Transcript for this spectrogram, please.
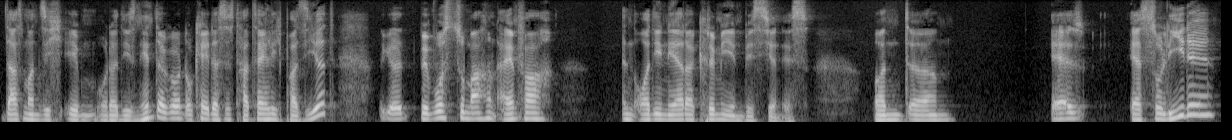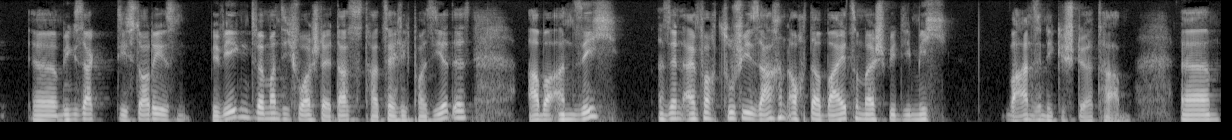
dass man sich eben oder diesen Hintergrund, okay, das ist tatsächlich passiert, äh, bewusst zu machen, einfach ein ordinärer Krimi ein bisschen ist. Und ähm, er, ist, er ist solide. Äh, wie gesagt, die Story ist bewegend, wenn man sich vorstellt, dass es tatsächlich passiert ist. Aber an sich sind einfach zu viele Sachen auch dabei, zum Beispiel, die mich wahnsinnig gestört haben. Ähm,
